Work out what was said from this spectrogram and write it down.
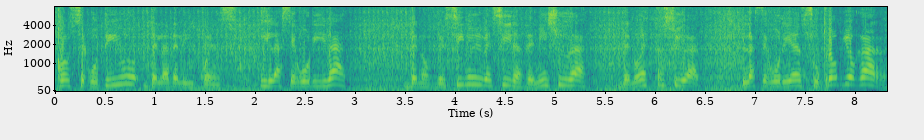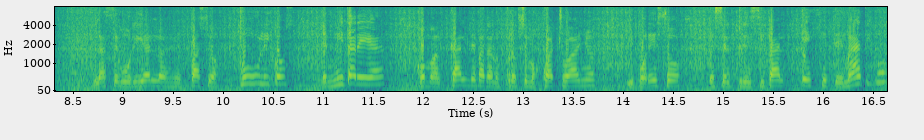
consecutivo de la delincuencia. Y la seguridad de los vecinos y vecinas de mi ciudad, de nuestra ciudad, la seguridad en su propio hogar, la seguridad en los espacios públicos, es mi tarea como alcalde para los próximos cuatro años y por eso es el principal eje temático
